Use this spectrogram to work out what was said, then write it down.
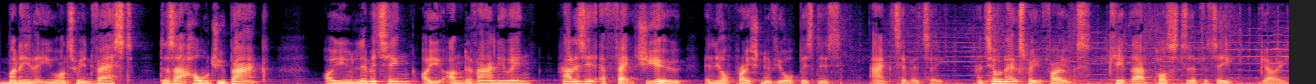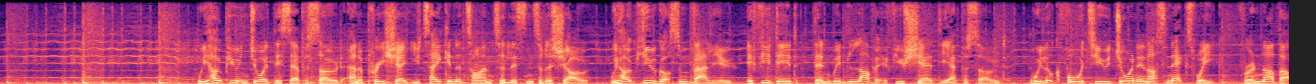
money that you want to invest, does that hold you back? Are you limiting? Are you undervaluing? How does it affect you in the operation of your business activity? Until next week, folks, keep that positivity going. We hope you enjoyed this episode and appreciate you taking the time to listen to the show. We hope you got some value. If you did, then we'd love it if you shared the episode. We look forward to you joining us next week for another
